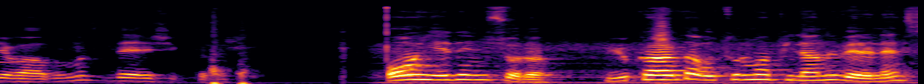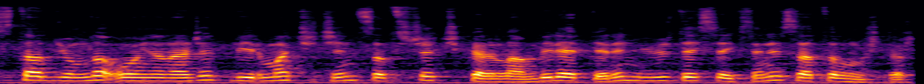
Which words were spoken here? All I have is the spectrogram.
cevabımız D şıkkıdır. 17. soru. Yukarıda oturma planı verilen stadyumda oynanacak bir maç için satışa çıkarılan biletlerin %80'i satılmıştır.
